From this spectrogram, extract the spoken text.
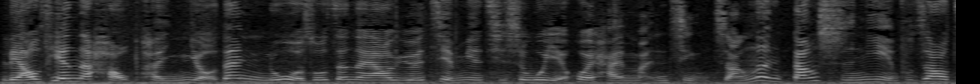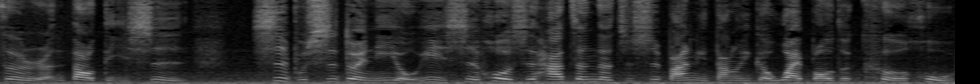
聊天的好朋友，但你如果说真的要约见面，其实我也会还蛮紧张。那当时你也不知道这个人到底是。是不是对你有意思，或者是他真的只是把你当一个外包的客户，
